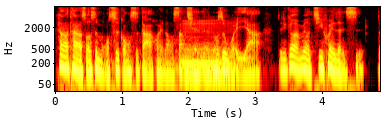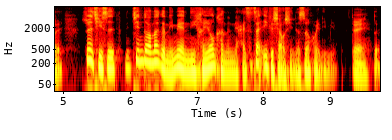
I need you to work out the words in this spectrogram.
看到他的时候是某次公司大会那种上千人都是尾牙，你根本没有机会认识。对，所以其实你进到那个里面，你很有可能你还是在一个小型的社会里面。对对，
